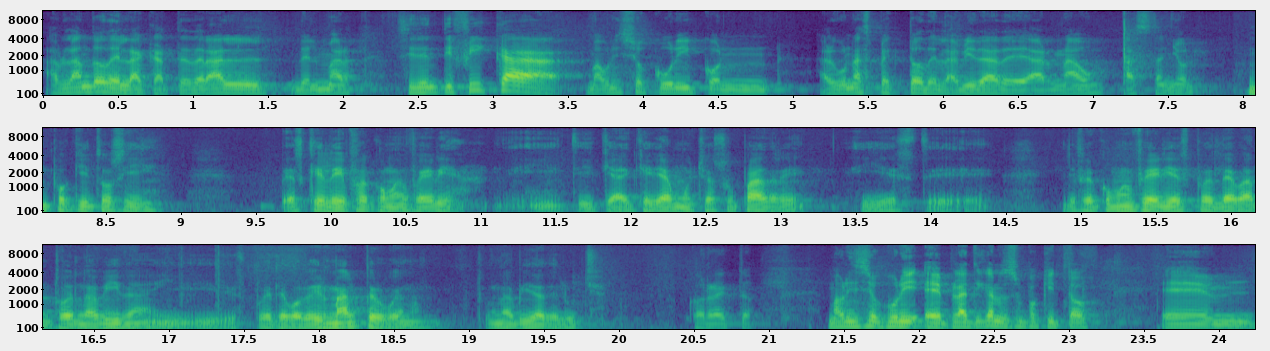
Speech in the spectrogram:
Hablando de la Catedral del Mar, ¿se identifica Mauricio Curi con algún aspecto de la vida de Arnau Astañol? Un poquito sí. Es que le fue como en feria y, y que quería mucho a su padre y este le fue como en feria, después levantó en la vida y, y después le volvió a ir mal, pero bueno, una vida de lucha. Correcto. Mauricio Curi, eh, platícanos un poquito. eh,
